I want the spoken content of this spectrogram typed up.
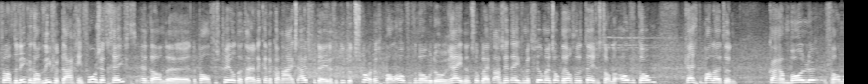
Vanaf de linkerkant liever daar geen voorzet geeft. En dan uh, de bal verspeelt uiteindelijk. En dan kan Ajax uitverdedigen. Doet het slordig. Bal overgenomen door Rijnen. Zo blijft AZ even met veel mensen op de helft van de tegenstander. Overtoom krijgt de bal uit een karambole van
